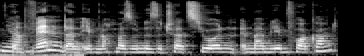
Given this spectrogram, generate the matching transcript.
Ja. Und wenn dann eben nochmal so eine Situation in meinem Leben vorkommt,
